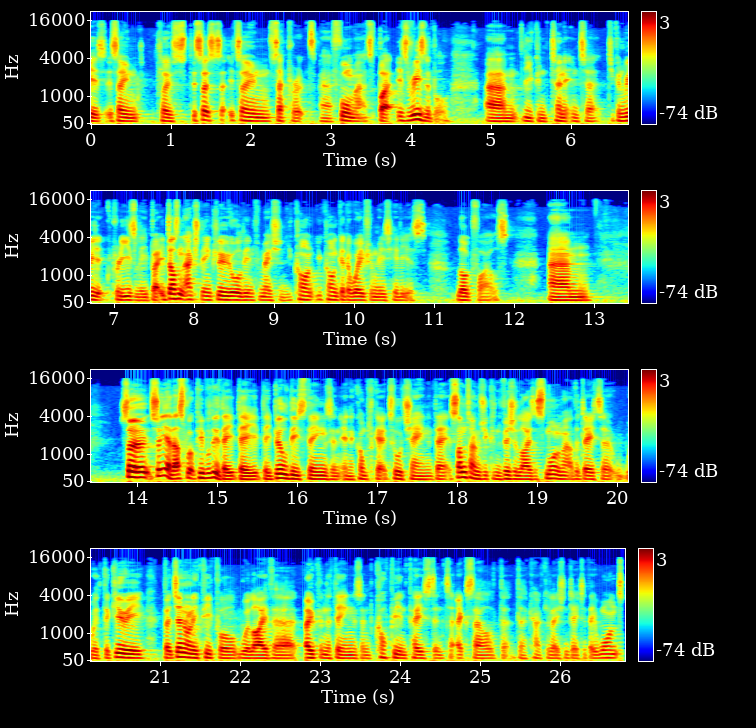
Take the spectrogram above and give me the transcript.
is its own close, its, its own separate uh, format, but it's reasonable. Um, you can turn it into, you can read it pretty easily, but it doesn't actually include all the information. You can't, you can't get away from these hideous log files. Um, so, so yeah, that's what people do. They, they, they build these things in, in a complicated tool chain. They, sometimes you can visualize a small amount of the data with the GUI, but generally people will either open the things and copy and paste into Excel the, the calculation data they want,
